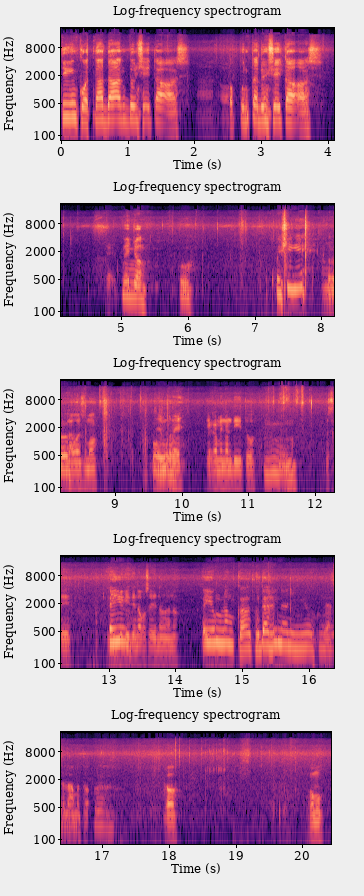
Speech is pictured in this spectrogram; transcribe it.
tingin ko at nadaan doon sa itaas. Ah, Papunta doon sa itaas. Kuya Echo, Oh. Oh, sige. ang allowance mo. Siyempre, kaya kami nandito. Mm. Kasi, din ako sa iyo ng ano. Ay, yung lang ka, kudali na ninyo. Kaya salamat po. Oh. O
